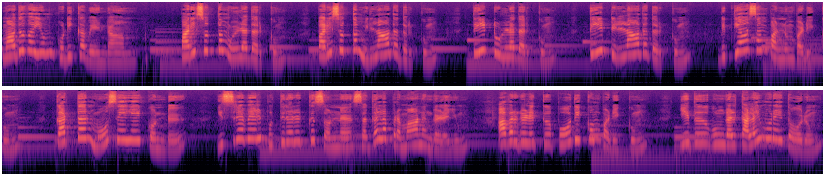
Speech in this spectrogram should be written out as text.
மதுவையும் குடிக்க வேண்டாம். பரிசுத்தம் உள்ளதற்கும் பரிசுத்தம் இல்லாததற்கும் தீட்டுள்ளதற்கும் தீட்டில்லாததற்கும் வித்தியாசம் பண்ணும்படிக்கும் கர்த்தர் மோசேயை கொண்டு இஸ்ரவேல் புத்திரருக்கு சொன்ன சகல பிரமாணங்களையும் அவர்களுக்கு போதிக்கும் படிக்கும் இது உங்கள் தலைமுறை தோறும்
